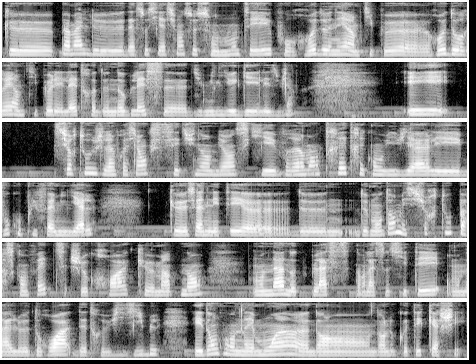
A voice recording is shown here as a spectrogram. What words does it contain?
que pas mal d'associations se sont montées pour redonner un petit peu, euh, redorer un petit peu les lettres de noblesse euh, du milieu gay et lesbien. Et surtout, j'ai l'impression que c'est une ambiance qui est vraiment très très conviviale et beaucoup plus familiale que ça ne l'était euh, de, mon temps, mais surtout parce qu'en fait, je crois que maintenant, on a notre place dans la société, on a le droit d'être visible, et donc on est moins euh, dans le côté caché.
